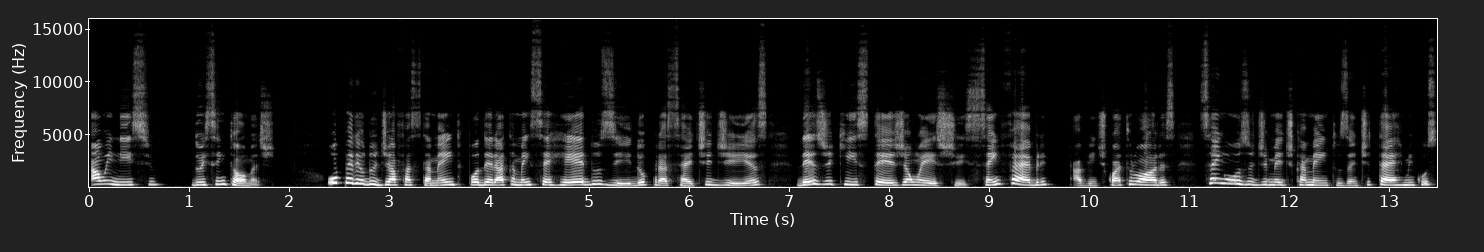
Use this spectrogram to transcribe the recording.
ao início dos sintomas. O período de afastamento poderá também ser reduzido para 7 dias, desde que estejam estes sem febre, a 24 horas, sem uso de medicamentos antitérmicos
